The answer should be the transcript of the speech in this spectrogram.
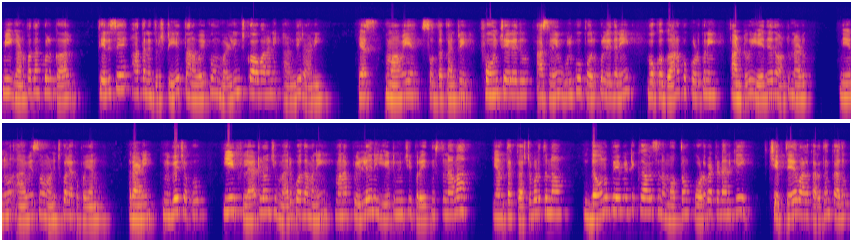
మీ గణపతంకులు కాల్. తెలిసే అతని దృష్టి తన వైపు మళ్ళించుకోవాలని అంది రాణి. ఎస్ మావయ్య శుద్ధ కంట్రి ఫోన్ చేయలేదు. అసలేం ఉలుకు పలుకు లేదని ఒక గానకు కొడుకుని అంటూ ఏదేదో అంటున్నాడు. నేను ఆవేశం అణుచుకోలేకపోయాను. రాణి నువ్వే చెప్పు. ఈ ఫ్లాట్లోంచి మారిపోదామని మన పెళ్ళైన ఏటి నుంచి ప్రయత్నిస్తున్నావా? ఎంత కష్టపడుతున్నావు? డౌన్ పేమెంట్కి కావలసిన మొత్తం కూడబెట్టడానికి చెప్తే వాళ్ళకి అర్థం కాదు.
